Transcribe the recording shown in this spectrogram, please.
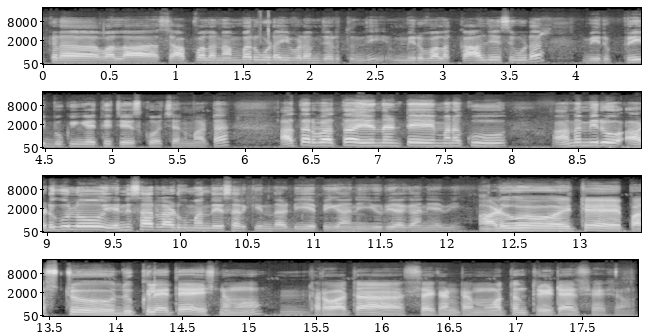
ఇక్కడ వాళ్ళ షాప్ వాళ్ళ నంబర్ కూడా ఇవ్వడం జరుగుతుంది. మీరు వాళ్ళకి కాల్ చేసి కూడా మీరు ప్రీ బుకింగ్ అయితే చేసుకోవచ్చు అనమాట ఆ తర్వాత ఏంటంటే మనకు అన్న మీరు అడుగులో ఎన్నిసార్లు అడుగు మంది వేసారు కింద? డిఏపి కానీ యూరియా కానీ అవి? అడుగు అయితే ఫస్ట్ దుక్కులు అయితే వేసినాము. తర్వాత సెకండ్ టైం మొత్తం త్రీ టైమ్స్ వేసాము.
